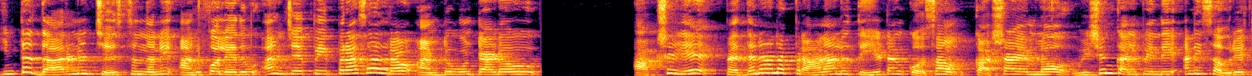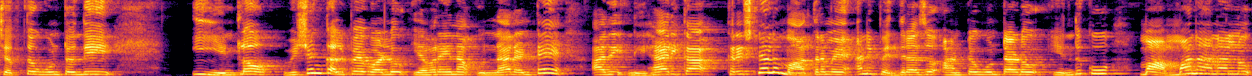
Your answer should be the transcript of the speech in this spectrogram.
ఇంత దారుణం చేస్తుందని అనుకోలేదు అని చెప్పి ప్రసాదరావు అంటూ ఉంటాడు. అక్షయే పెద్దనాన్న ప్రాణాలు తీయటం కోసం కషాయంలో విషం కలిపింది అని శౌర్య చెప్తూ ఉంటుంది. ఈ ఇంట్లో విషం కలిపేవాళ్ళు ఎవరైనా ఉన్నారంటే అది నిహారిక కృష్ణలు మాత్రమే అని పెద్దరాజు అంటూ ఉంటాడు. ఎందుకు? మా అమ్మ నాన్నలను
